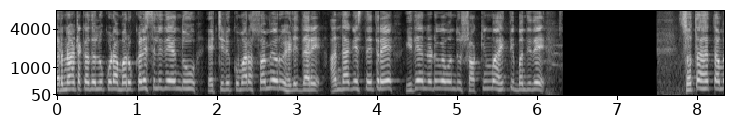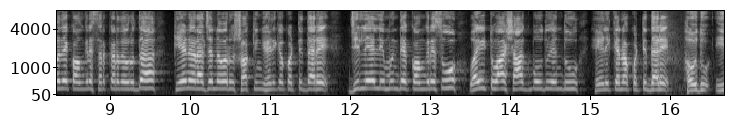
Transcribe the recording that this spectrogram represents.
ಕರ್ನಾಟಕದಲ್ಲೂ ಕೂಡ ಮರುಕಳಿಸಲಿದೆ ಎಂದು ಎಚ್ ಡಿ ಕುಮಾರಸ್ವಾಮಿ ಅವರು ಹೇಳಿದ್ದಾರೆ. ಅಂದಾಗೆ ಸ್ನೇಹಿತರೆ, ಇದೇ ನಡುವೆ ಒಂದು ಶಾಕಿಂಗ್ ಮಾಹಿತಿ ಬಂದಿದೆ. ಸ್ವತಃ ತಮ್ಮದೇ ಕಾಂಗ್ರೆಸ್ ಸರ್ಕಾರದ ವಿರುದ್ಧ ಕೆ ರಾಜನ್ ಅವರು ಶಾಕಿಂಗ್ ಹೇಳಿಕೆ ಕೊಟ್ಟಿದ್ದಾರೆ. ಜಿಲ್ಲೆಯಲ್ಲಿ ಮುಂದೆ ಕಾಂಗ್ರೆಸ್ಸು ವೈಟ್ ವಾಶ್ ಆಗಬಹುದು ಎಂದು ಹೇಳಿಕೆಯನ್ನು ಕೊಟ್ಟಿದ್ದಾರೆ. ಹೌದು, ಈ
